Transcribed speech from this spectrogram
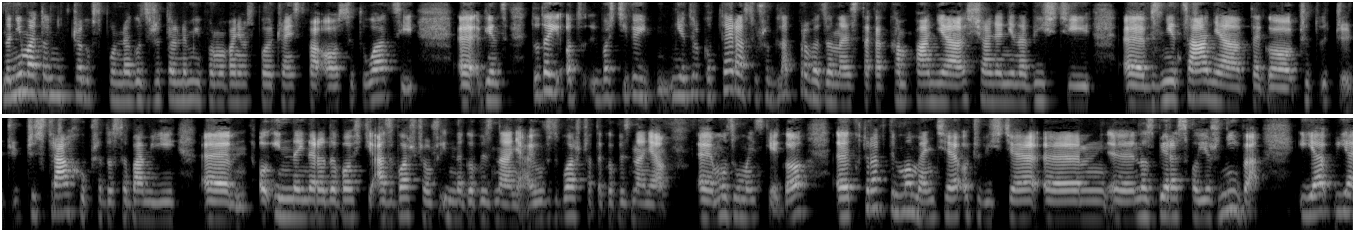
No nie ma to niczego wspólnego z rzetelnym informowaniem społeczeństwa o sytuacji, e, więc tutaj od, właściwie nie tylko teraz, już od lat prowadzona jest taka kampania siania nienawiści, e, wzniecania tego, czy, czy, czy, czy strachu przed osobami o innej narodowości, a zwłaszcza już innego wyznania, a już zwłaszcza tego wyznania e, muzułmańskiego, e, która w tym momencie oczywiście e, no, zbiera swoje żniwa. I ja, ja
